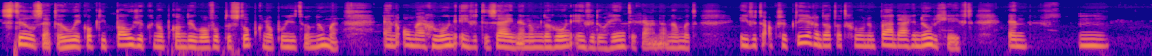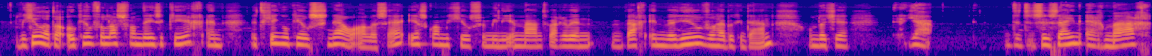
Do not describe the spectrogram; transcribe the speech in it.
stilzetten. Hoe ik op die pauzeknop kan duwen of op de stopknop, hoe je het wil noemen. En om er gewoon even te zijn en om er gewoon even doorheen te gaan. En om het even te accepteren dat dat gewoon een paar dagen nodig heeft. En mm, Michiel had er ook heel veel last van deze keer. En het ging ook heel snel alles. Hè. Eerst kwam Michiels familie een maand waarin, waarin we heel veel hebben gedaan. Omdat je, ja, ze zijn er maar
